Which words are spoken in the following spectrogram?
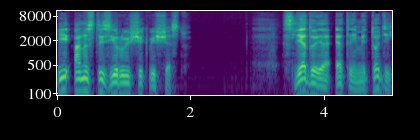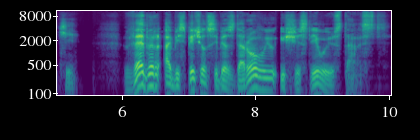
и анестезирующих веществ. Следуя этой методике, Вебер обеспечил себе здоровую и счастливую старость.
